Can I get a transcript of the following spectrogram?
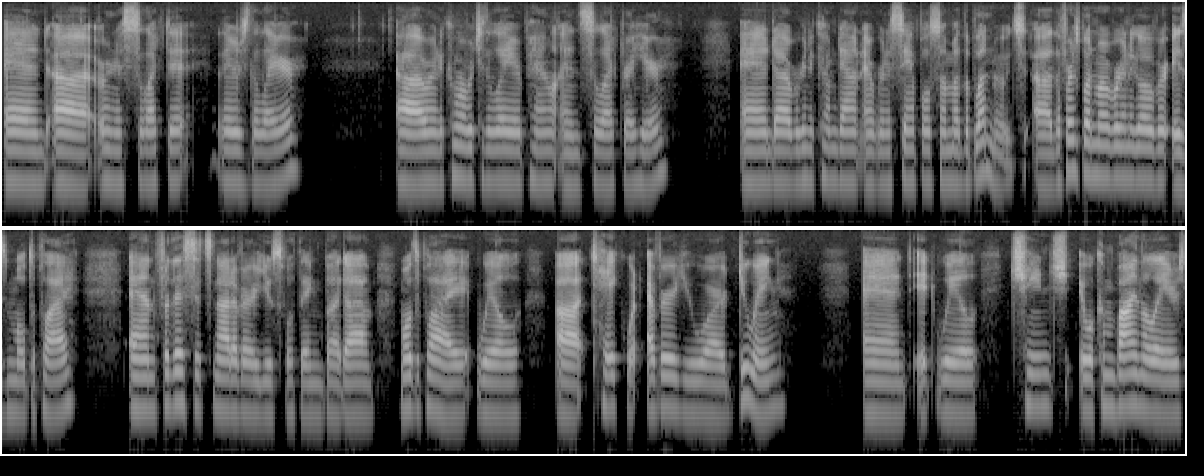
And uh, we're going to select it. There's the layer. Uh, we're going to come over to the layer panel and select right here. And uh, we're going to come down and we're going to sample some of the blend modes. Uh, the first blend mode we're going to go over is multiply. And for this, it's not a very useful thing, but um, multiply will uh, take whatever you are doing and it will change, it will combine the layers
